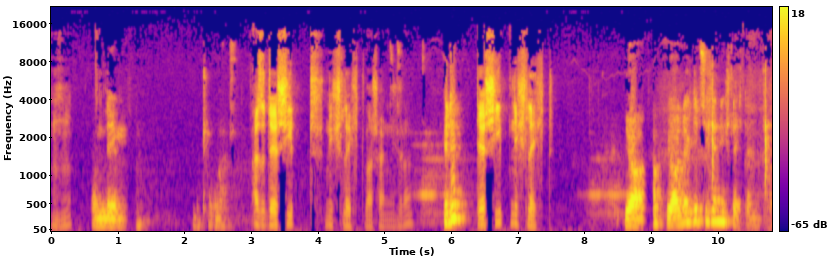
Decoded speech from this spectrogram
Mhm. von dem Motor. Also der schiebt nicht schlecht wahrscheinlich, oder? Bitte? Der schiebt nicht schlecht. Ja, ja, der geht sicher nicht schlecht, der Motor.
